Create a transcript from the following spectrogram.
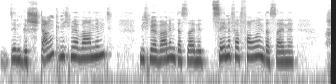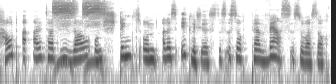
den Gestank nicht mehr wahrnimmt, nicht mehr wahrnimmt, dass seine Zähne verfaulen, dass seine Haut altert wie Sau und stinkt und alles eklig ist. Das ist doch pervers, ist sowas doch.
